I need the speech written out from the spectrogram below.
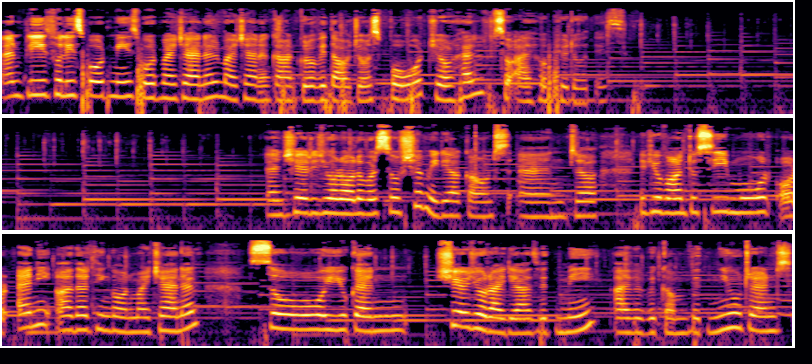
and please fully support me support my channel my channel can't grow without your support your help so i hope you do this and share your all over social media accounts. And uh, if you want to see more or any other thing on my channel so you can share your ideas with me. I will become with new trends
